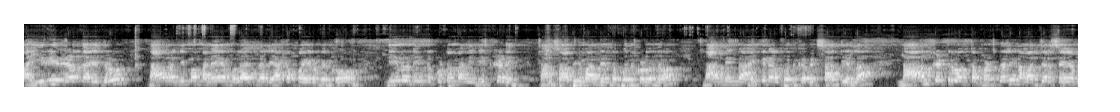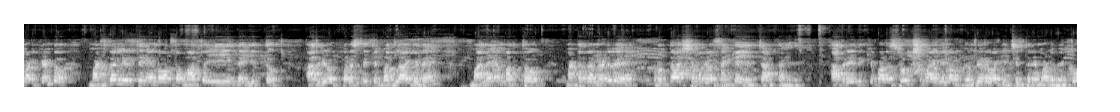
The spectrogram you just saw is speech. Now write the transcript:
ಆ ಹಿರಿಯರು ಹೇಳ್ತಾ ಇದ್ದರು ನಾನು ನಿಮ್ಮ ಮನೆಯ ಮುಲಾಜಿನಲ್ಲಿ ಯಾಕಪ್ಪ ಇರಬೇಕು? ನೀನು ನಿನ್ನ ಕುಟುಂಬ ನೀನು ಇಟ್ಕೊಳ್ಳಿ ನಾನು ಸ್ವಾಭಿಮಾನದಿಂದ ಬದುಕೊಳ್ಳೋನು. ನಾನು ನಿನ್ನ ಹಂಗಿನಲ್ಲಿ ಬದುಕೋದಕ್ಕೆ ಸಾಧ್ಯ ಇಲ್ಲ. ನಾನು ಕಟ್ಟಿರುವಂಥ ಮಠದಲ್ಲಿ ನಮ್ಮ ಅಜ್ಜರ ಸೇವೆ ಮಾಡ್ಕೊಂಡು ಮಠದಲ್ಲಿ ಇರ್ತೀನಿ ಅನ್ನುವಂಥ ಮಾತು ಈ ಹಿಂದೆ ಇತ್ತು. ಆದರೆ ಇವತ್ತು ಪರಿಸ್ಥಿತಿ ಬದಲಾಗಿದೆ. ಮನೆ ಮತ್ತು ಮಠದ ನಡುವೆ ವೃದ್ಧಾಶ್ರಮಗಳ ಸಂಖ್ಯೆ ಹೆಚ್ಚಾಗ್ತಾ ಇದೆ. ಆದರೆ ಇದಕ್ಕೆ ಭಾಳ ಸೂಕ್ಷ್ಮವಾಗಿ ನಾವು ಗಂಭೀರವಾಗಿ ಚಿಂತನೆ ಮಾಡಬೇಕು.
